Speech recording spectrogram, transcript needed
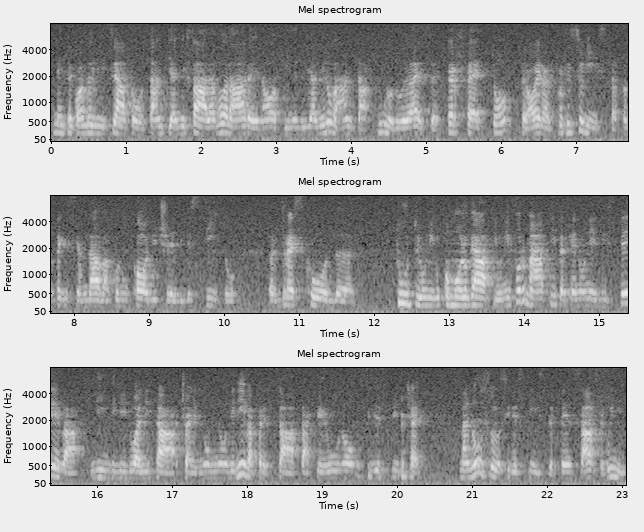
Mentre quando ho iniziato tanti anni fa a lavorare, no, a fine degli anni 90, uno doveva essere perfetto, però era il professionista, tant'è che si andava con un codice di vestito, eh, dress code, tutti uni- omologati, uniformati, perché non esisteva l'individualità, cioè non, non veniva apprezzata che uno si vestisse, cioè ma non solo si vestisse, pensasse, quindi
